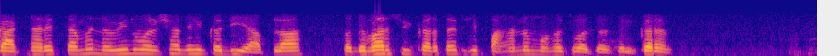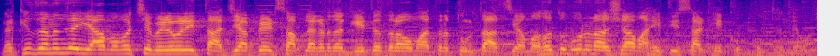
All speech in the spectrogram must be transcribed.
गाठणार आहेत. त्यामुळे नवीन वर्षात हे कधी आपला पदभार स्वीकारतात हे पाहणं महत्वाचं असेल. कारण. नक्कीच धनंजय याबाबतचे वेळोवेळी ताजे अपडेट्स आपल्याकडनं घेतच राहू मात्र तुर्तास. या महत्त्वपूर्ण अशा माहितीसाठी खूप खूप धन्यवाद.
